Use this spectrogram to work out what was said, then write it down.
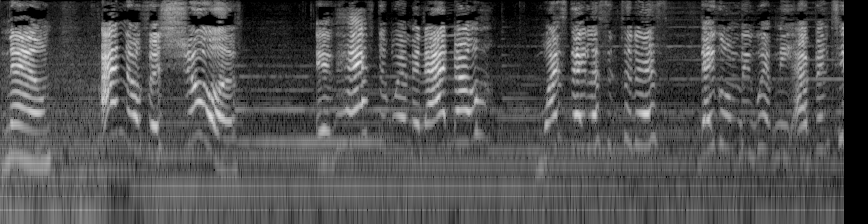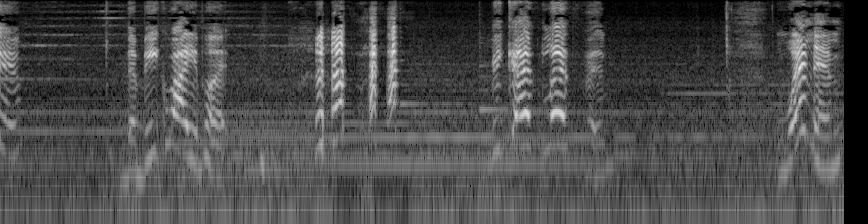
Now, know for sure if half the women I know, once they listen to this, they gonna be with me up into the be quiet part. because listen, women,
